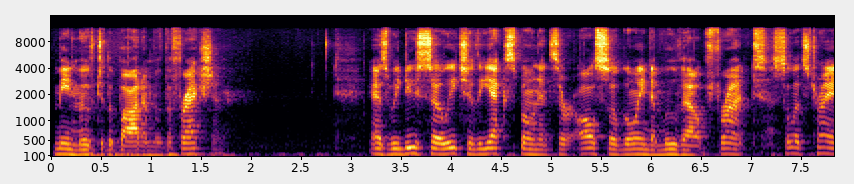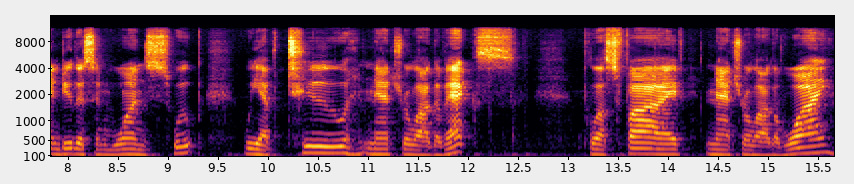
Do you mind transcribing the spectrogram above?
mean move to the bottom of the fraction. As we do so, each of the exponents are also going to move out front. So let's try and do this in one swoop. We have 2 natural log of x plus 5 natural log of y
